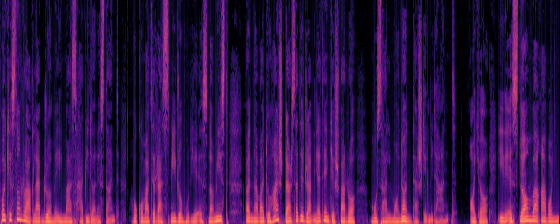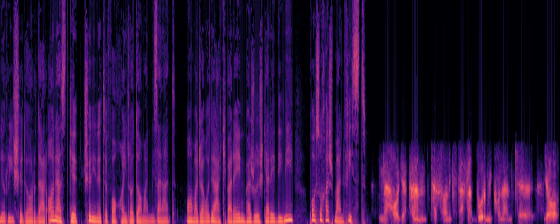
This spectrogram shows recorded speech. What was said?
پاکستان را اغلب جامعه مذهبی دانستند. حکومت رسمی جمهوری اسلامی است و 98 درصد جمعیت این کشور را مسلمانان تشکیل می دهند. آیا این اسلام و قوانین ریشهدار در آن است که چنین اتفاقهایی را دامن می‌زند محمد جواد اکبرین پژوهشگر دینی پاسخش منفی است نهایتا کسانی که تصور می‌کنند که یا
